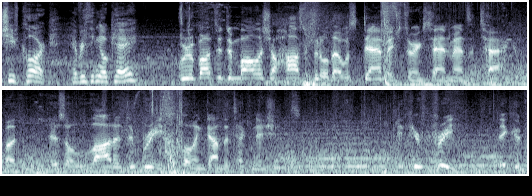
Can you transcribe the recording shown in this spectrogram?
Chief Clark, everything okay? We're about to demolish a hospital that was damaged during Sandman's attack, but there's a lot of debris slowing down the technicians. If you're free, they could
